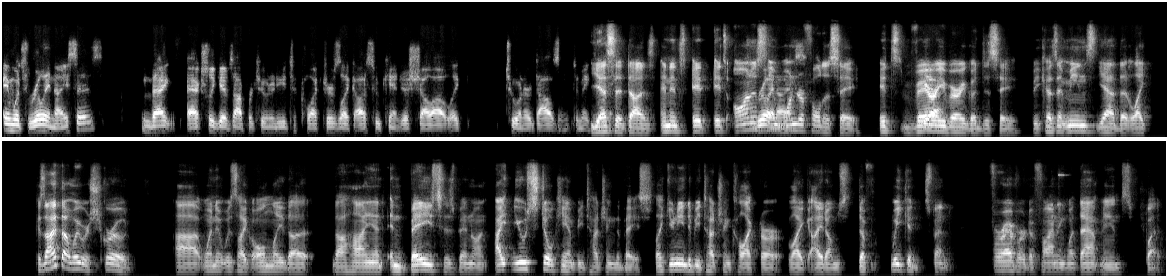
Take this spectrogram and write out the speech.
And what's really nice is that actually gives opportunity to collectors like us who can't just shell out like 200,000 to make Yes, money. it does. And it's it it's honestly Really nice. wonderful to see. It's very, Yeah. very good to see because it means, yeah, that like because I thought we were screwed uh when it was like only the the high end and base has been on I you still can't be touching the base. Like you need to be touching collector like items. Def- we could spend forever defining what that means, but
